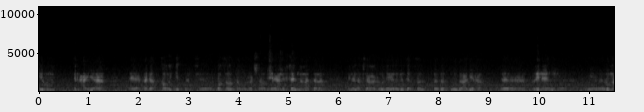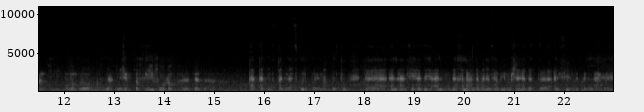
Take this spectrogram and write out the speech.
فيهم في الحقيقة آه، أداء قوي جدا في البساطة والرشاقة. يعني الفيلم مثلا من الأفلام القليلة اللي تقدر تقدر تقول عليها غنائي. رومانسي مغامرات يعني تصنيفه له كذا. قد قد نذكر كل ما قلته آه الآن في هذه المداخلة عندما نذهب لمشاهدة آه الفيلم بكل الأحوال.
